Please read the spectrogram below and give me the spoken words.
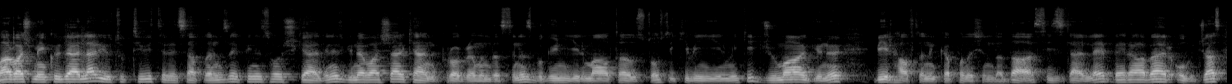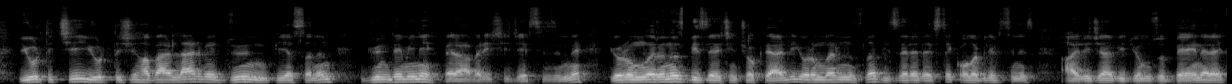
Marbaş Menkul Değerler YouTube Twitter hesaplarımıza hepiniz hoş geldiniz. Güne başlarken programındasınız. Bugün 26 Ağustos 2022 Cuma günü bir haftanın kapanışında daha sizlerle beraber olacağız. Yurt içi, yurt dışı haberler ve dün piyasanın gündemini beraber işleyeceğiz sizinle. Yorumlarınız bizler için çok değerli. Yorumlarınızla bizlere destek olabilirsiniz. Ayrıca videomuzu beğenerek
